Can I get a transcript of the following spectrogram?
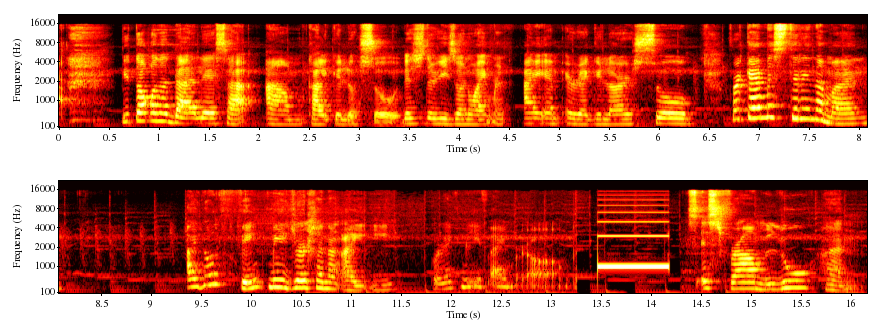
Dito ako nadali sa um, calculus. So, this is the reason why I am irregular. So, for chemistry naman, I don't think major siya ng IE. Correct me if I'm wrong. This is from Luhan.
